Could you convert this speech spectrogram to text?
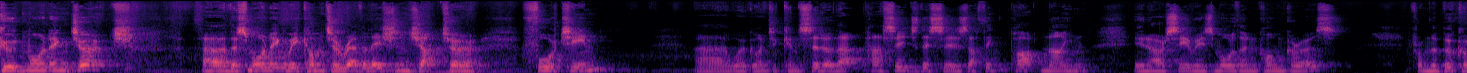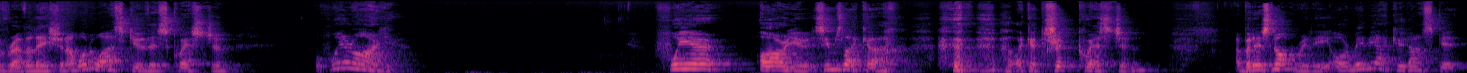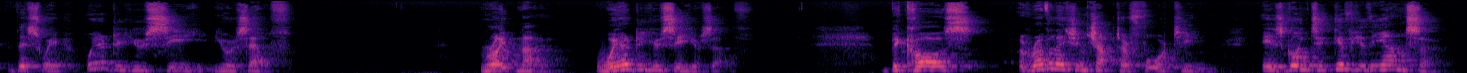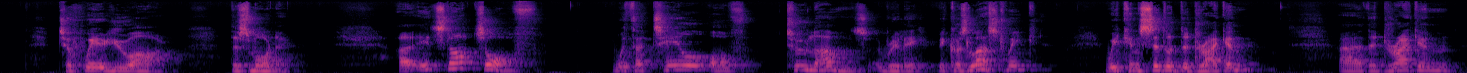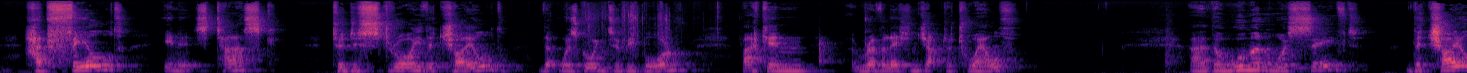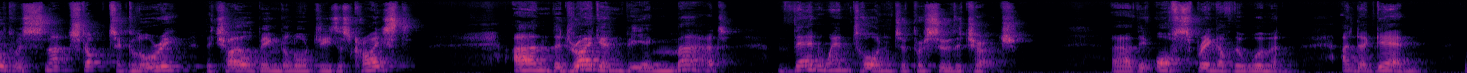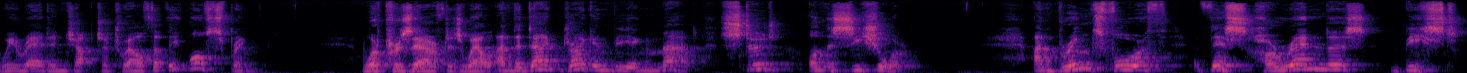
Good morning, church. Uh, this morning we come to Revelation chapter 14. Uh, we're going to consider that passage. This is, I think, part nine in our series More Than Conquerors from the book of Revelation. I want to ask you this question Where are you? Where are you? It seems like a, like a trick question. But it's not really. Or maybe I could ask it this way Where do you see yourself right now? Where do you see yourself? Because Revelation chapter 14 is going to give you the answer to where you are this morning. Uh, it starts off with a tale of two lambs, really, because last week we considered the dragon uh, the dragon had failed in its task to destroy the child that was going to be born back in Revelation chapter 12. Uh, the woman was saved. The child was snatched up to glory, the child being the Lord Jesus Christ. And the dragon, being mad, then went on to pursue the church, uh, the offspring of the woman and again, we read in chapter 12 that the offspring were preserved as well. And the da- dragon, being mad, stood on the seashore and brings forth this horrendous beast.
